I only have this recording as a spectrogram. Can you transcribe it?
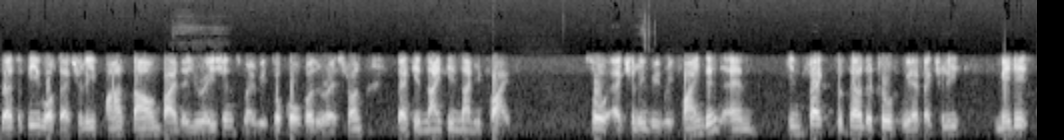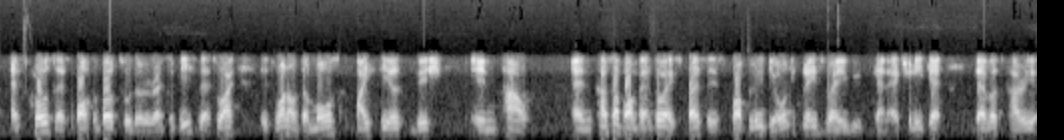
recipe was actually passed down by the Eurasians when we took over the restaurant back in 1995. So actually, we refined it, and in fact, to tell the truth, we have actually made it as close as possible to the recipes. That's why it's one of the most spiciest dish in town. And Casa Bom Vento Express is probably the only place where you can actually get devil's curry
